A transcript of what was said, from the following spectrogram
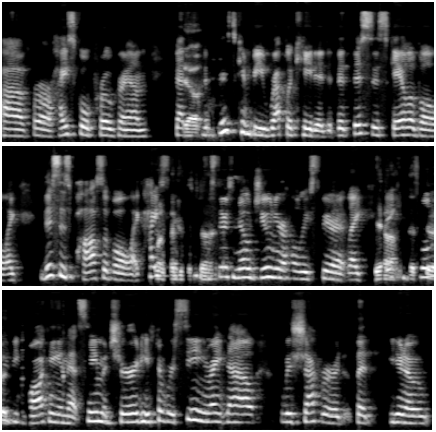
uh, for our high school program that, yeah. that, this can be replicated, that this is scalable, like this is possible. Like high school, there's no junior Holy Spirit. Like yeah, they can fully good. be walking in that same maturity that we're seeing right now with Shepherd. That you know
